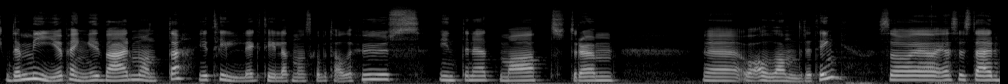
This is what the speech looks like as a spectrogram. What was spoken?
Det er mye penger hver måned, i tillegg til at man skal betale hus, internett, mat, strøm uh, og alle andre ting. Så jeg, jeg syns det er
